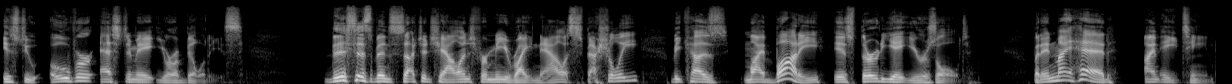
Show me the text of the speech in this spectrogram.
is to overestimate your abilities. This has been such a challenge for me right now, especially because my body is 38 years old. But in my head, I'm 18.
